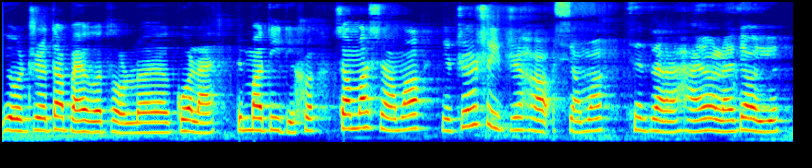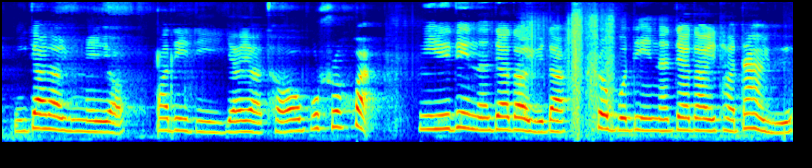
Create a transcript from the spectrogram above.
有只大白鹅走了过来，对猫弟弟说：“小猫，小猫，你真是一只好小猫，现在还要来钓鱼。你钓到鱼没有？”猫弟弟摇摇头，不说话。你一定能钓到鱼的，说不定能钓到一条大鱼。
